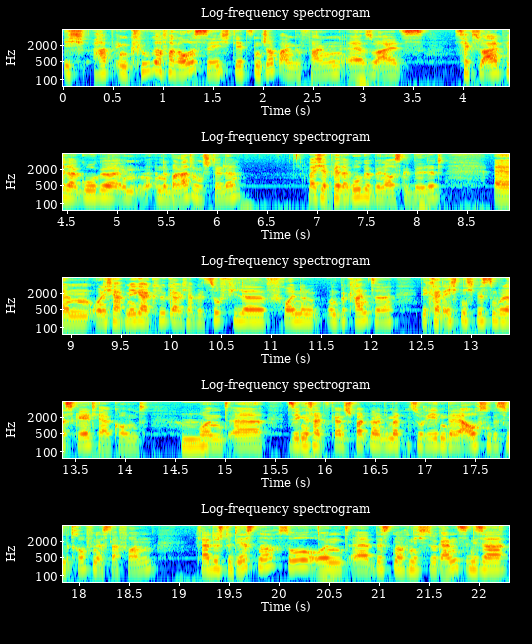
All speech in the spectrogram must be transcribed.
ich habe in kluger Voraussicht jetzt einen Job angefangen, äh, so als Sexualpädagoge in, in einer Beratungsstelle, weil ich ja Pädagoge bin, ausgebildet. Ähm, und ich habe mega Glück, aber ich habe jetzt so viele Freunde und Bekannte, die gerade echt nicht wissen, wo das Geld herkommt. Mhm. Und äh, deswegen ist es halt ganz spannend, mit jemandem zu reden, der ja auch so ein bisschen betroffen ist davon. Klar, du studierst noch so und äh, bist noch nicht so ganz in dieser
